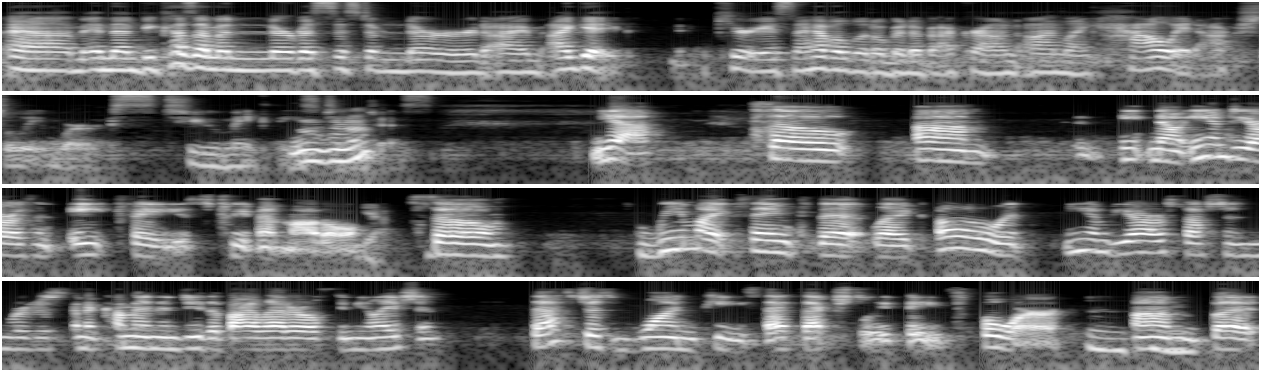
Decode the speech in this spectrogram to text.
Um, and then because I'm a nervous system nerd, I'm I get curious and I have a little bit of background on like how it actually works to make these Mhm. changes. Yeah. So um, e- now EMDR is an eight phase treatment model. Yeah. So we might think that like, oh, it's EMDR session, we're just going to come in and do the bilateral stimulation. That's just one piece. That's actually phase 4 Mhm. Um, but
